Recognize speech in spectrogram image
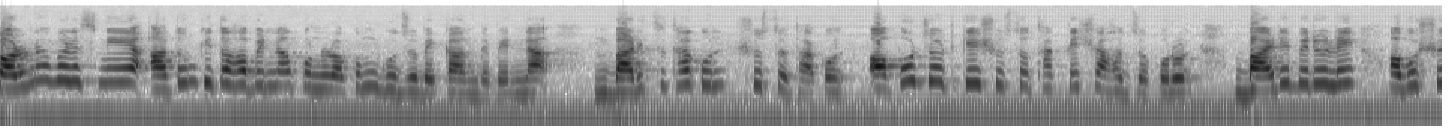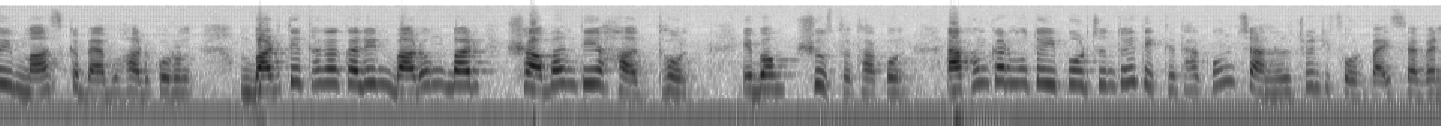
করোনা ভাইরাস নিয়ে আতঙ্কিত হবেন না, কোনো রকম গুজবে কান দেবেন না। বাড়িতে থাকুন, সুস্থ থাকুন। অপর অপরজনকে সুস্থ থাকতে সাহায্য করুন। বাইরে বেরোলে অবশ্যই মাস্ক ব্যবহার করুন। বাড়িতে থাকাকালীন বারংবার সাবান দিয়ে হাত ধোন এবং সুস্থ থাকুন। এখনকার মতো এই পর্যন্তই। দেখতে থাকুন channel twenty four by seven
